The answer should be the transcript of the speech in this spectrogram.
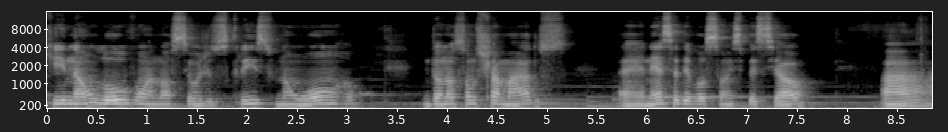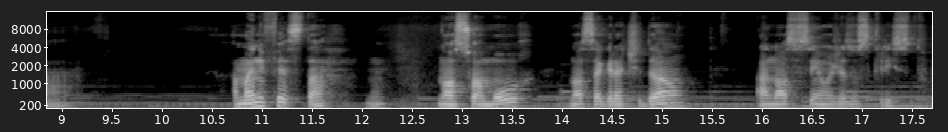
que não louvam a nosso Senhor Jesus Cristo, não honram. Então, nós somos chamados é, nessa devoção especial a, a manifestar né, nosso amor nossa gratidão a nosso Senhor Jesus Cristo.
